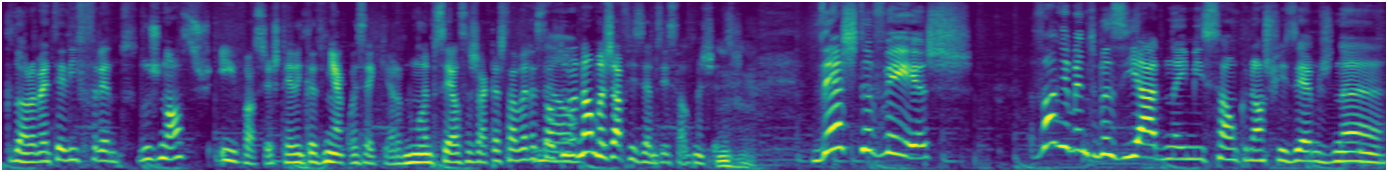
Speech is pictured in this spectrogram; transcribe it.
que normalmente é diferente dos nossos, e vocês terem que adivinhar quais é que era. Não lembro se a Elsa já cá estava nessa Não. altura, não, mas já fizemos isso algumas vezes. Desta vez, vagamente baseado na emissão que nós fizemos na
